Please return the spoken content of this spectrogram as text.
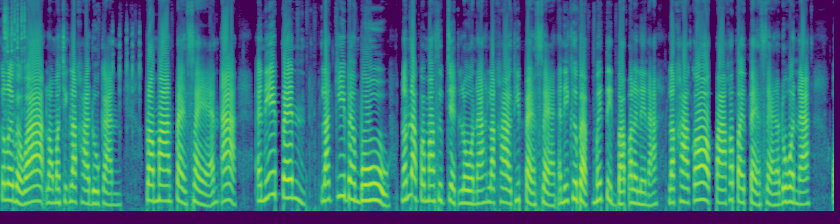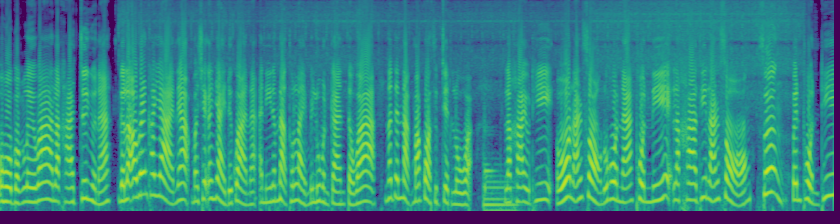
ก็เลยแบบว่าลองมาเช็คราคาดูกัน ประมาณ 8 0 0แสนอะ อันนี้เป็นลัคกี้แบมบูน้ำหนักประมาณ 17 โลนะ ราคาที่ 8 0 0แสนอันนี้คือแบบไม่ติดบัฟอะไรเลยนะ ราคาก็ปาเข้าไป 8 0 0แสนแล้วทุกคนนะโอ้โหบอกเลยว่าราคาจึ้งอยู่นะ เดี๋ยวเราเอาแว่นขยายเนี่ยมาเช็คอันใหญ่ดีกว่านะ อันนี้น้ำหนักเท่าไหร่ไม่รู้เหมือนกัน แต่ว่าน่าจะหนักมากกว่า 17 โลอะราคาอยู่ที่โอ้ล้านสองทุกคนนะ ผลนี้ราคาที่ล้านสองซึ่งเป็นผลที่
